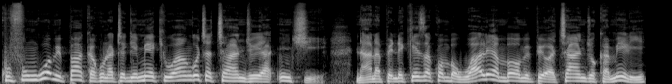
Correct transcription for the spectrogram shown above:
kufungua mipaka kunategemea kiwango cha chanjo ya nchi, na anapendekeza kwamba wale ambao wamepewa chanjo kamili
